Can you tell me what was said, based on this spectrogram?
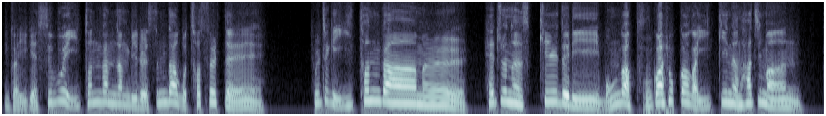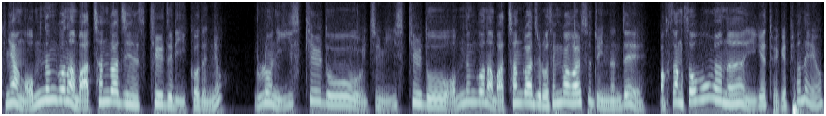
그러니까 이게 스부의 2턴감 장비를 쓴다고 쳤을 때 솔직히 2턴감을 해주는 스킬들이 뭔가 부가 효과가 있기는 하지만 그냥 없는 거나 마찬가지인 스킬들이 있거든요. 물론 이 스킬도 지금 이 스킬도 없는 거나 마찬가지로 생각할 수도 있는데 막상 써보면은 이게 되게 편해요.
